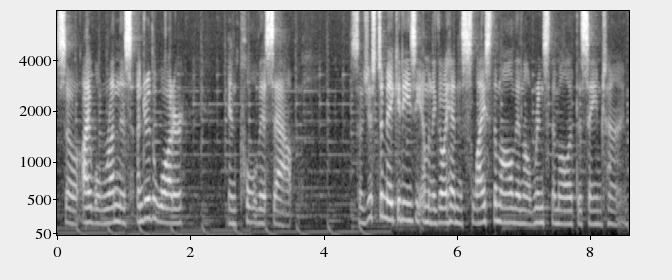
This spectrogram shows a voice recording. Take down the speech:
So I will run this under the water and pull this out. So just to make it easy, I'm gonna go ahead and slice them all, then I'll rinse them all at the same time.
